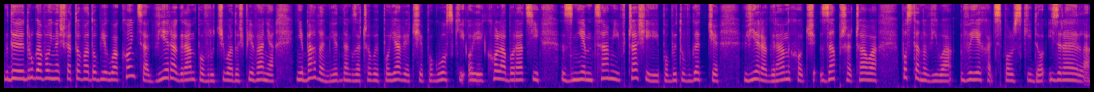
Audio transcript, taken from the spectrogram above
Gdy II wojna światowa dobiegła końca, Wiera Gran powróciła do śpiewania. Niebawem jednak zaczęły pojawiać się pogłoski o jej kolaboracji z Niemcami w czasie jej pobytu w getcie. Wiera Gran, choć zaprzeczała, postanowiła wyjechać z Polski do Izraela.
